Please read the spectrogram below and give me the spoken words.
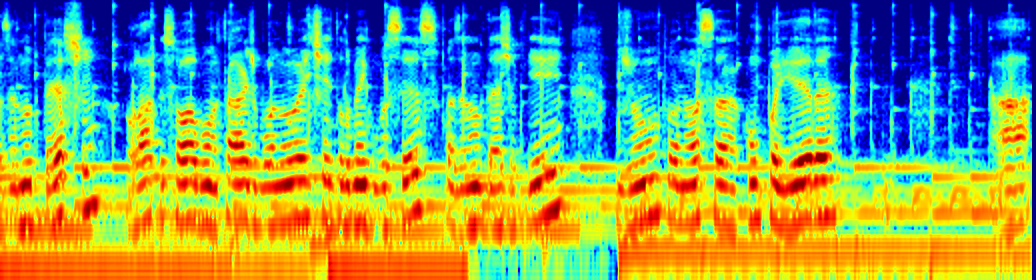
fazendo o teste. Olá pessoal, boa tarde, boa noite, tudo bem com vocês? Fazendo um teste aqui junto à nossa companheira, a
